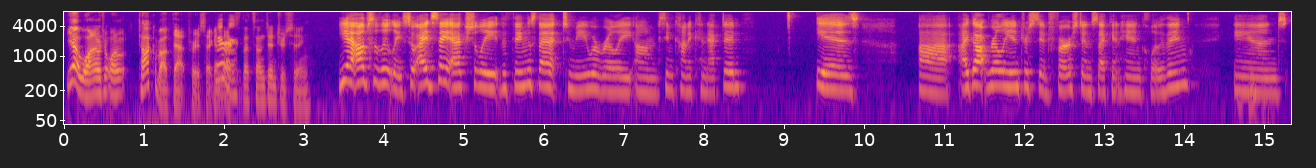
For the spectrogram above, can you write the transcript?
Yeah, well, I want to talk about that for a second. Sure. that sounds interesting. Yeah, absolutely. So I'd say actually the things that to me were really um, seem kind of connected is uh, I got really interested first in secondhand clothing and mm-hmm.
